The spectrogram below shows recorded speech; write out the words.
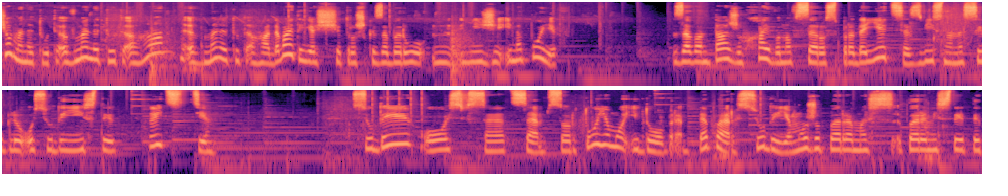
Що в мене тут? В мене тут ага, в мене тут ага. Давайте я ще трошки заберу їжі і напоїв. Завантажу, хай воно все розпродається. Звісно, насиплю осюди їсти кицьці. Сюди ось все це сортуємо і добре. Тепер сюди я можу переміс... перемістити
